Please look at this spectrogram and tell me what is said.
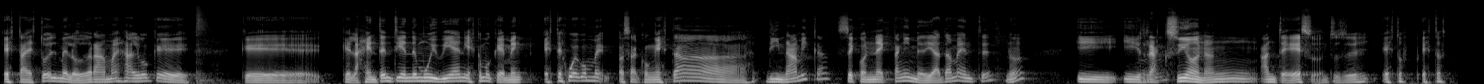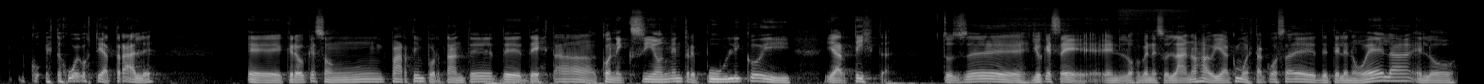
está esto del melodrama, es algo que, que, que la gente entiende muy bien y es como que este juego, o sea, con esta dinámica se conectan inmediatamente, ¿no? Y, y reaccionan ante eso. Entonces, estos, estos, estos juegos teatrales eh, creo que son parte importante de, de, esta conexión entre público y, y artista. Entonces, yo qué sé, en los venezolanos había como esta cosa de, telenovela, en los,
